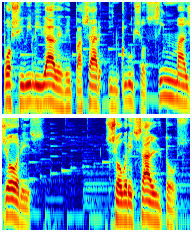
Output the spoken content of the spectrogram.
posibilidades de pasar incluso sin mayores sobresaltos,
